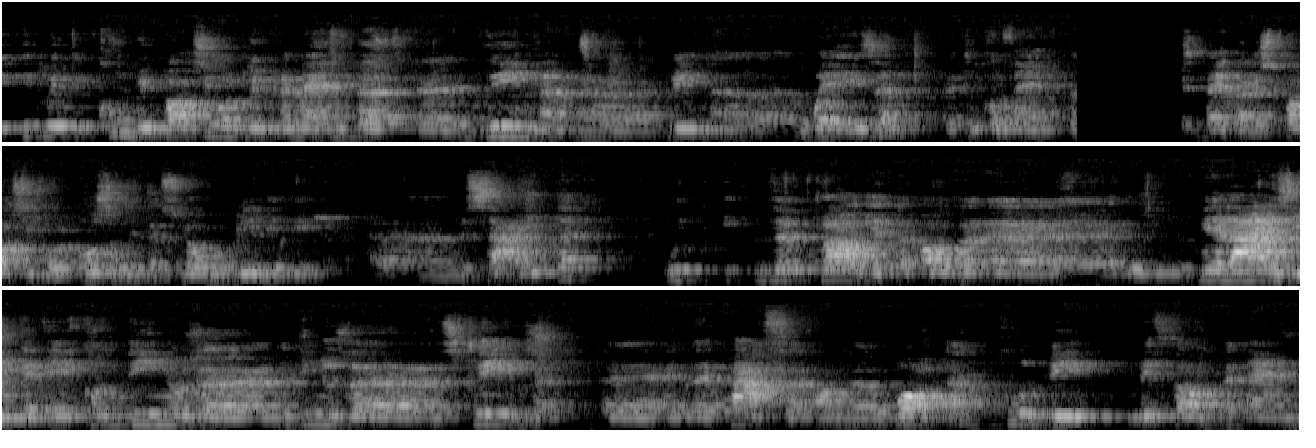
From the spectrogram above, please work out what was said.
it, it, could be possible to implement uh, green, uh, green uh, ways uh, to connect as better as possible also with the slow mobility uh, the site. With the project of realizing a continuous, uh, continuous uh, streams uh, and the path of water could be rethought and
